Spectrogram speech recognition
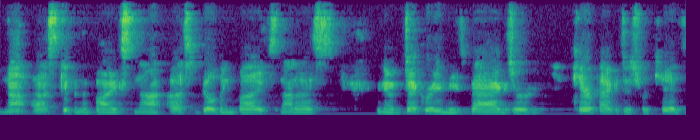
not us giving the bikes, not us building bikes, not us, you know, decorating these bags or care packages for kids,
